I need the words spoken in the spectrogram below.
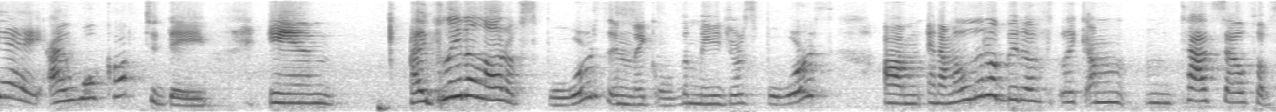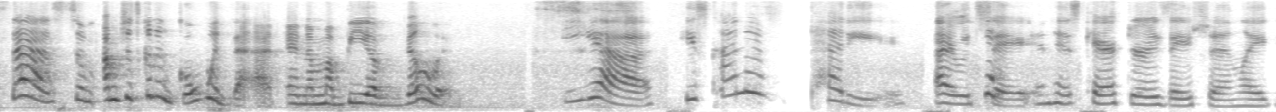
yay, I woke up today and I played a lot of sports and like all the major sports. Um, and I'm a little bit of like I'm, I'm tad self-obsessed, so I'm just gonna go with that, and I'm gonna be a villain. Yeah, he's kind of petty, I would Yeah. say, in his characterization. Like,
